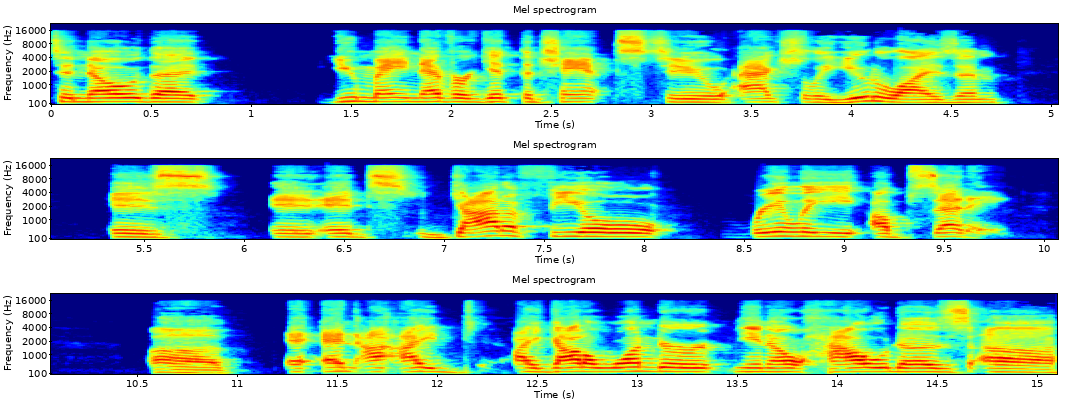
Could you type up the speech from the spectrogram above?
to know that you may never get the chance to actually utilize him is it, it's gotta feel really upsetting. Uh, and I, I, I gotta wonder, you know, how does uh,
